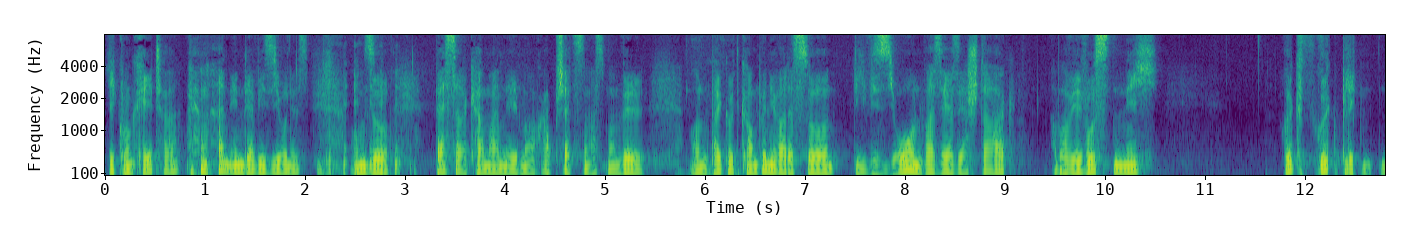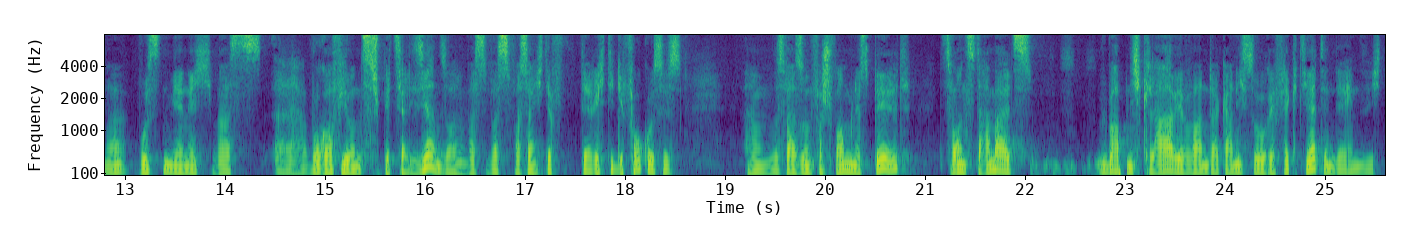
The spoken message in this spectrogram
je konkreter man in der Vision ist, umso besser kann man eben auch abschätzen, was man will. Und bei Good Company war das so, die Vision war sehr, sehr stark aber wir wussten nicht, rück, rückblickend, ne, wussten wir nicht, was, äh, worauf wir uns spezialisieren sollen, was, was, was eigentlich der, der richtige Fokus ist. Ähm, das war so ein verschwommenes Bild. Das war uns damals überhaupt nicht klar. Wir waren da gar nicht so reflektiert in der Hinsicht.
